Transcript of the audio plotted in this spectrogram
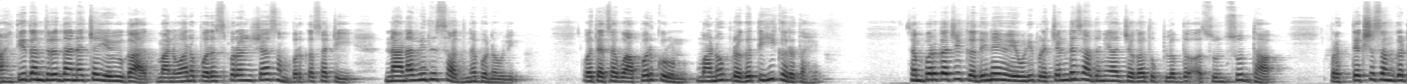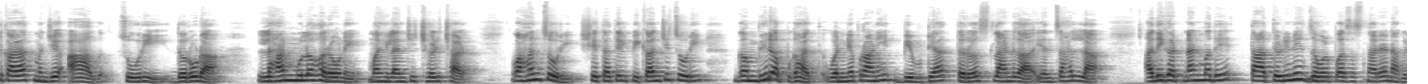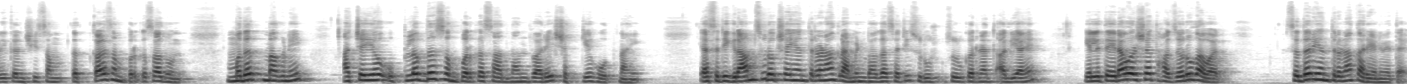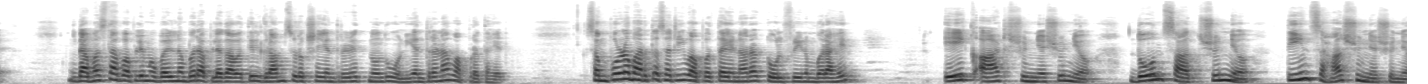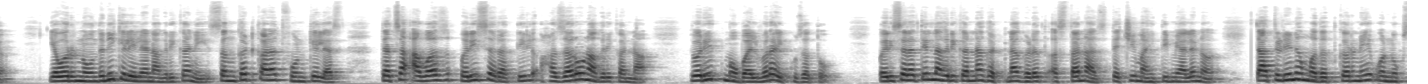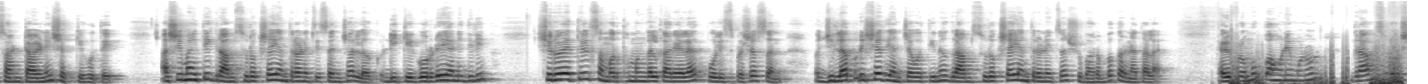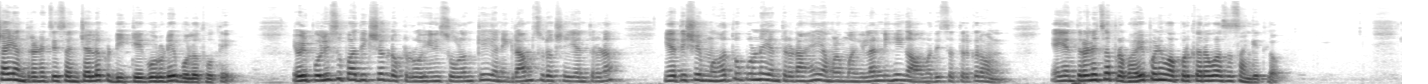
माहिती तंत्रज्ञानाच्या या युगात मानवानं परस्परांच्या संपर्कासाठी नानाविध साधनं बनवली व त्याचा वापर करून मानव प्रगतीही करत आहे. संपर्काची कधी नाही एवढी प्रचंड साधने आज जगात उपलब्ध असून सुद्धा प्रत्यक्ष संकट काळात म्हणजे आग चोरी दरोडा लहान मुलं हरवणे महिलांची छेडछाड वाहन चोरी शेतातील पिकांची चोरी गंभीर अपघात वन्यप्राणी बिबट्या तरस लांडगा यांचा हल्ला आदी घटनांमध्ये तातडीने जवळपास असणाऱ्या नागरिकांशी सं तत्काळ संपर्क साधून मदत मागणे आजच्या या उपलब्ध संपर्क साधनांद्वारे शक्य होत नाही. यासाठी ग्राम सुरक्षा यंत्रणा ग्रामीण भागासाठी सुरू सुरू करण्यात आली आहे. गेल्या तेरा वर्षात हजारो गावात सदर यंत्रणा कार्यान्वित आहे. ग्रामस्थ आपापले मोबाईल नंबर आपल्या गावातील ग्राम सुरक्षा यंत्रणेत नोंदवून यंत्रणा वापरत आहेत. संपूर्ण भारतासाठी वापरता येणारा टोल फ्री नंबर आहे एक आठ शून्य शून्य दोन सात शून्य तीन सहा शून्य शून्य. यावर नोंदणी केलेल्या नागरिकांनी संकट काळात फोन केल्यास त्याचा आवाज परिसरातील हजारो नागरिकांना त्वरित मोबाईलवर ऐकू जातो. परिसरातील नागरिकांना घटना घडत असतानाच त्याची माहिती मिळाल्यानं तातडीनं मदत करणे व नुकसान टाळणे शक्य होते. अशी माहिती ग्रामसुरक्षा यंत्रणेचे संचालक डी के गोर्डे यांनी दिली. शिरो येथील समर्थ मंगल कार्यालयात पोलीस प्रशासन व जिल्हा परिषद यांच्या वतीनं ग्रामसुरक्षा यंत्रणेचा शुभारंभ करण्यात आला यावेळी प्रमुख पाहुणे म्हणून ग्रामसुरक्षा यंत्रणेचे संचालक डी के गोरडे बोलत होते. यावेळी पोलीस उपाधीक्षक डॉक्टर रोहिणी सोळंके यांनी ग्रामसुरक्षा यंत्रणा ही अतिशय महत्त्वपूर्ण यंत्रणा आहे यामुळे महिलांनीही गावामध्ये सतर्क राहून या यंत्रणेचा प्रभावीपणे वापर करावा असं सांगितलं.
